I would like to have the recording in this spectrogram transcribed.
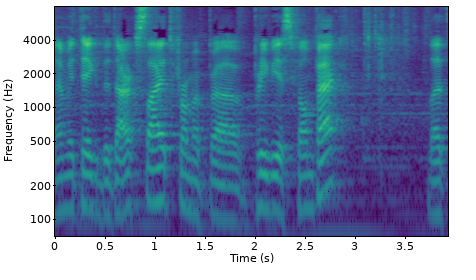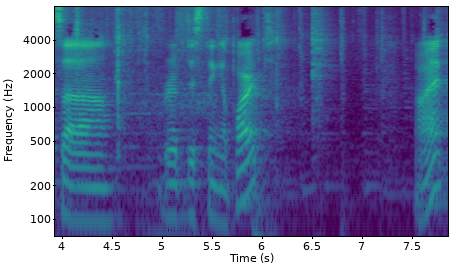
Then we take the dark slide from a uh, previous film pack. Let's uh, rip this thing apart. All right,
